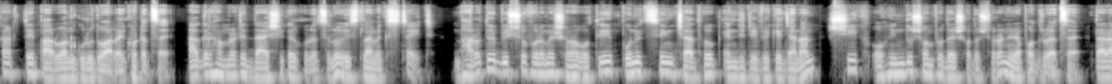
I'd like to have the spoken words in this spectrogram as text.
কার্তে পারওয়ান গুরুদুয়ারায় ঘটেছে। আগের হামলাটির দায় স্বীকার করেছিল ইসলামিক স্টেট। ভারতীয় বিশ্ব ফোরামের সভাপতি পুনিত সিং চাধক এনডিটিভিকে জানান, শিখ ও হিন্দু সম্প্রদায়ের সদস্যরা নিরাপদ রয়েছে। তারা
